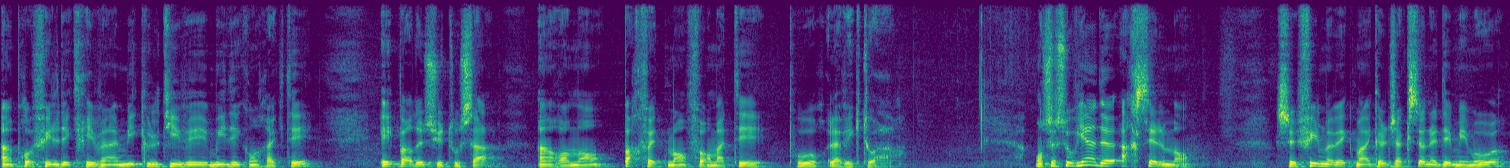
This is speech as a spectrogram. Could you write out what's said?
un profil d'écrivain mi-cultivé, mi-décontracté, et par-dessus tout ça, un roman parfaitement formaté pour la victoire. On se souvient de Harcèlement, ce film avec Michael Jackson et Demi Moore,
